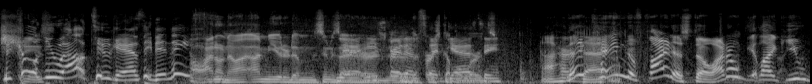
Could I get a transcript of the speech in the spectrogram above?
He called you out too, Gassy, didn't he? Oh, I don't know. I, I muted him as soon as I Yeah, he heard straight the, the first couple gassy. words. I heard They that. came to fight us, though. I don't get like you.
